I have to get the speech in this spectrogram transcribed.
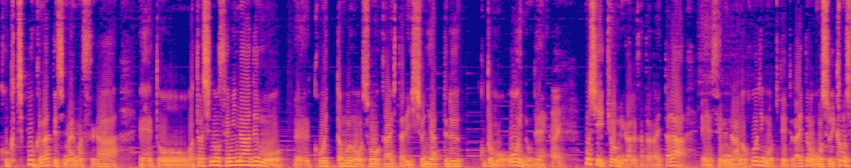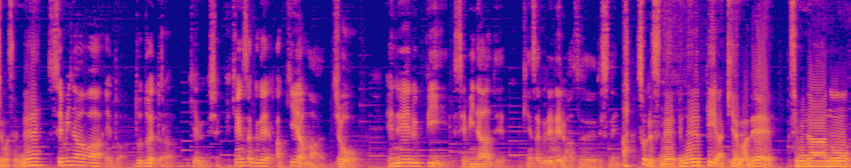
告知っぽくなってしまいますが、えっ、と、私のセミナーでも、えーこういったものを紹介したり一緒にやってることも多いので、はい。もし興味がある方がいたら、えーセミナーの方にも来ていただいても面白いかもしれませんね。セミナーは、えっ、とど、どうやったらいけるんでしたっけ？検索で、秋山城 NLP セミナーで検索で出るはずですね。あ、そうですね。NLP 秋山でセミナーの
